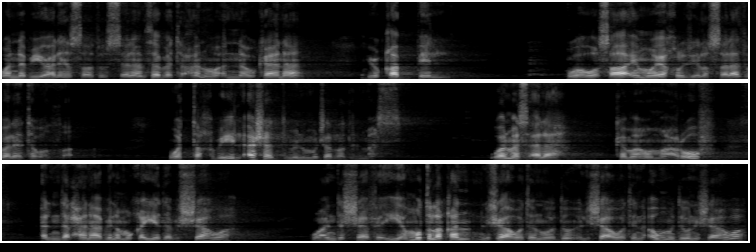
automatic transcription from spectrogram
والنبي عليه الصلاة والسلام ثبت عنه أنه كان يقبل وهو صائم ويخرج إلى الصلاة ولا يتوضأ والتقبيل أشد من مجرد المس. والمسألة كما هو معروف عند الحنابلة مقيدة بالشهوة وعند الشافعية مطلقا لشهوة لشهوة أو من دون شهوة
